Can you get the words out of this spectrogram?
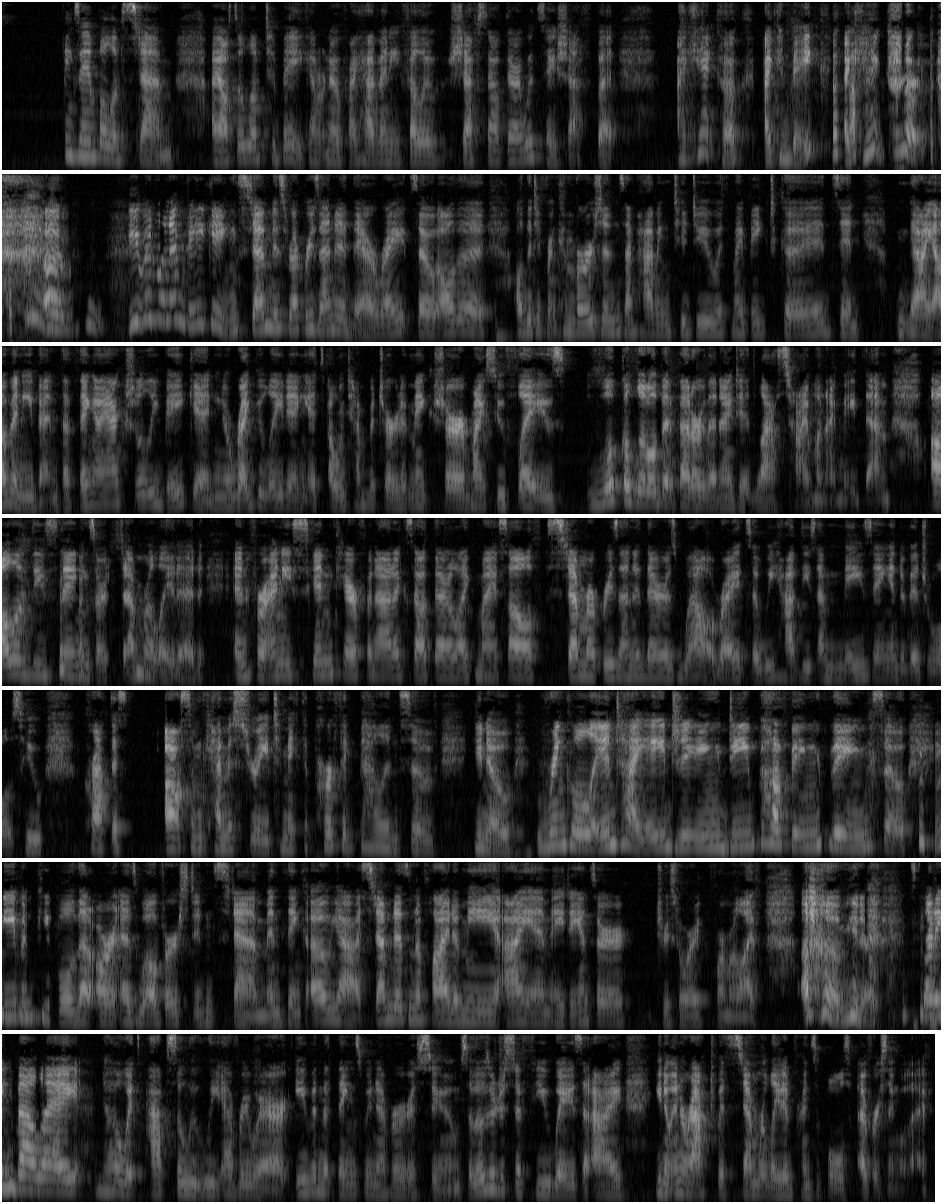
example of STEM. I also love to bake. I don't know if I have any fellow chefs out there. I would say chef, but I can't cook. I can bake. I can't cook. Um, even when I'm baking, STEM is represented there, right? So all the all the different conversions I'm having to do with my baked goods and my oven, even the thing I actually bake in, you know, regulating its own temperature to make sure my souffles look a little bit better than I did last time when I made them. All of these things are STEM related. And for any skincare fanatics out there like myself, STEM represented there as well, right? So we have these amazing individuals who craft this awesome chemistry to make the perfect balance of you know wrinkle anti-aging depuffing things so even people that aren't as well versed in stem and think oh yeah stem doesn't apply to me i am a dancer true story, former life. Um, you know, studying ballet, no, it's absolutely everywhere, even the things we never assume. So those are just a few ways that I, you know, interact with STEM related principles every single day.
